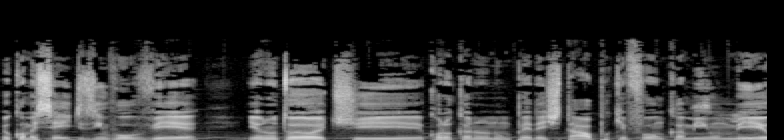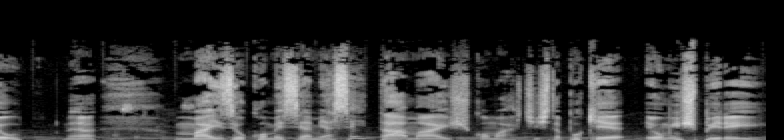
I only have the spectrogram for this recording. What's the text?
eu comecei a desenvolver. Eu não estou te colocando num pedestal porque foi um caminho Sim. meu, né? Mas eu comecei a me aceitar mais como artista porque eu me inspirei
